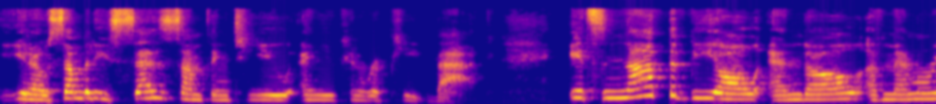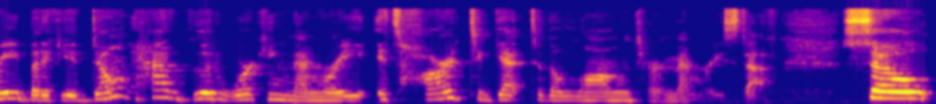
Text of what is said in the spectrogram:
you know somebody says something to you and you can repeat back it's not the be all end all of memory, but if you don't have good working memory, it's hard to get to the long term memory stuff. So,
